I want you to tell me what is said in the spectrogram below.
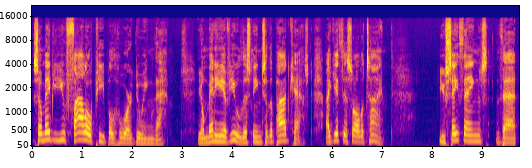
So maybe you follow people who are doing that. You know, many of you listening to the podcast, I get this all the time. You say things that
